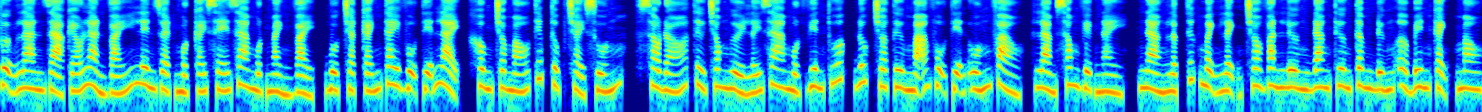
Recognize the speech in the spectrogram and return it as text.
Phượng Lan giả kéo làn váy lên dẹt một cái xé ra một mảnh vải, buộc chặt cánh tay vụ tiễn lại, không cho máu tiếp tục chảy xuống, sau đó từ trong người lấy ra một viên thuốc đúc cho tư mã vụ tiễn uống vào, làm xong việc này, nàng lập tức mệnh lệnh cho Văn Lương đang thương tâm đứng ở bên cạnh mau,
